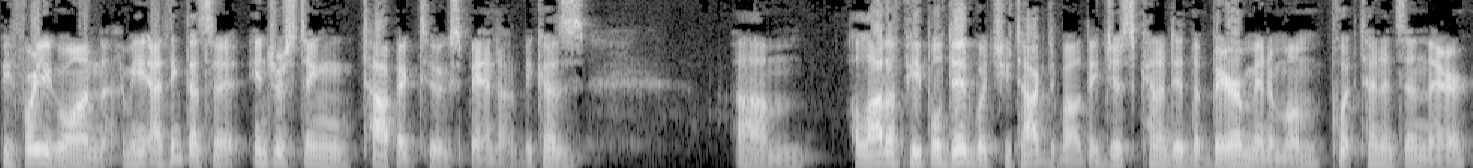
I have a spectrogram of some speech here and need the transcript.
before you go on, I mean, I think that's an interesting topic to expand on because um, a lot of people did what you talked about. They just kind of did the bare minimum, put tenants in there,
